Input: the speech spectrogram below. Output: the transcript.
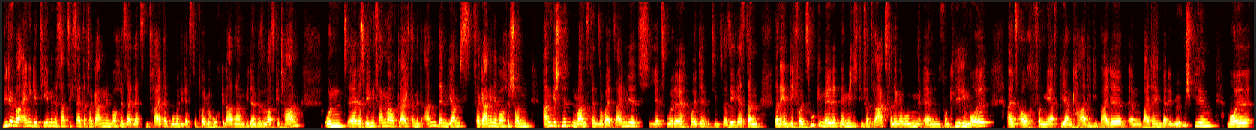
wieder über einige Themen. Es hat sich seit der vergangenen Woche, seit letzten Freitag, wo wir die letzte Folge hochgeladen haben, wieder ein bisschen was getan. Und äh, deswegen fangen wir auch gleich damit an, denn wir haben es vergangene Woche schon angeschnitten, wann es denn soweit sein wird. Jetzt wurde heute bzw. gestern dann endlich Vollzug gemeldet, nämlich die Vertragsverlängerung ähm, von Quirin Moll als auch von Merv Biancardi, die beide ähm, weiterhin bei den Löwen spielen. Moll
